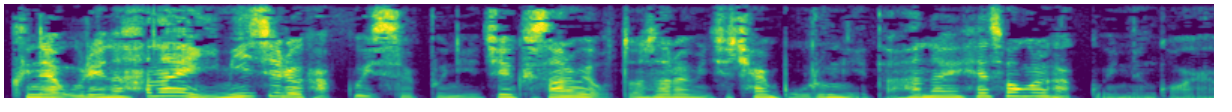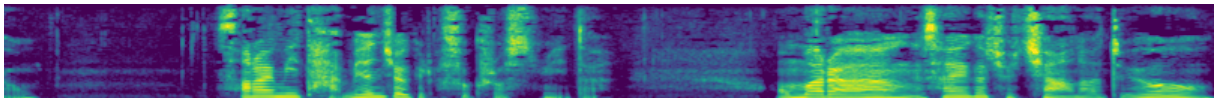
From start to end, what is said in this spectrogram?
그냥 우리는 하나의 이미지를 갖고 있을 뿐이지 그 사람이 어떤 사람인지 잘 모릅니다. 하나의 해석을 갖고 있는 거예요. 사람이 다면적이라서 그렇습니다. 엄마랑 사이가 좋지 않아도요,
